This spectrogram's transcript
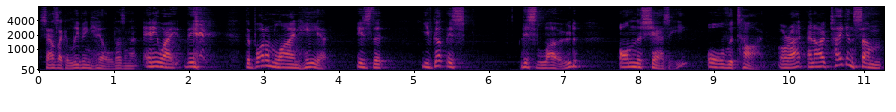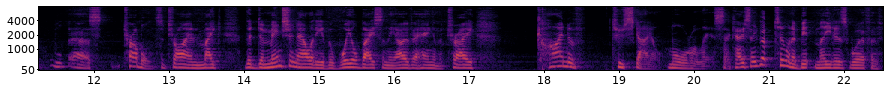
Sounds like a living hell, doesn't it? Anyway, the, the bottom line here is that you've got this, this load on the chassis all the time, all right? And I've taken some uh, trouble to try and make the dimensionality of the wheelbase and the overhang and the tray kind of to scale, more or less. Okay, so you've got two and a bit meters worth of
